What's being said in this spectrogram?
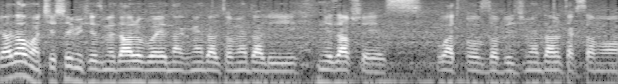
Wiadomo, cieszymy się z medalu, bo jednak medal to medal i nie zawsze jest łatwo zdobyć medal. Tak samo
